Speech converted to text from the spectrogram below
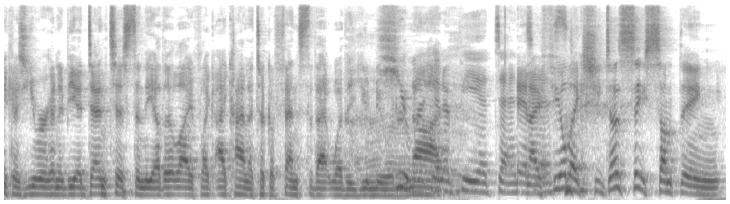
because you were going to be a dentist in the other life, like I kind of took offense to that, whether you knew it you or were not. gonna be a dentist. And I feel like she does say something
